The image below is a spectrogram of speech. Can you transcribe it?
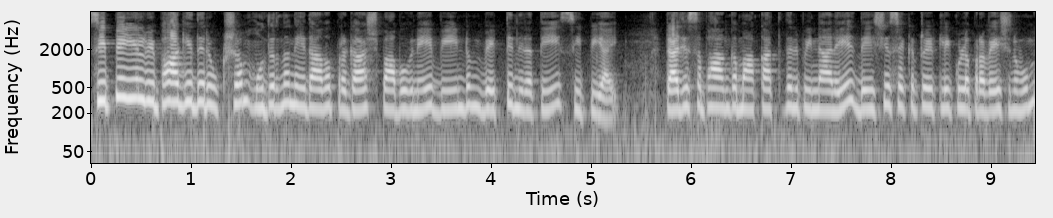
സി പി ഐയിൽ വിഭാഗീയത രൂക്ഷം മുതിർന്ന നേതാവ് പ്രകാശ് ബാബുവിനെ വീണ്ടും വെട്ടിനിരത്തി സി പി ഐ പിന്നാലെ ദേശീയ സെക്രട്ടേറിയറ്റിലേക്കുള്ള പ്രവേശനവും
